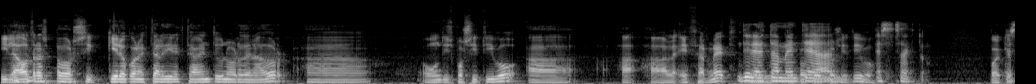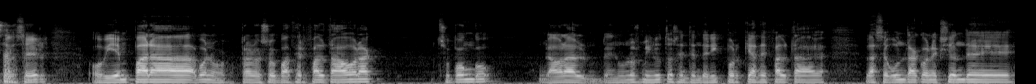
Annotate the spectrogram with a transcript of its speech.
Y la otra es por si quiero conectar directamente un ordenador o un dispositivo a, al Ethernet. Directamente al dispositivo. Exacto. Porque puede ser o bien para, bueno, claro, eso va a hacer falta ahora, supongo. Ahora en unos minutos entenderéis por qué hace falta la segunda conexión de,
